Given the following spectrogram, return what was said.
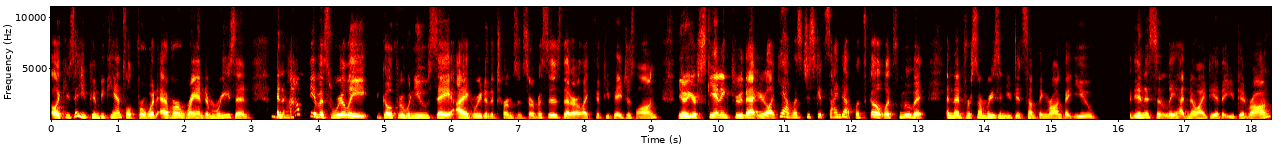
like you say you can be canceled for whatever random reason. And mm-hmm. how many of us really go through when you say i agree to the terms and services that are like 50 pages long you know you're scanning through that you're like yeah let's just get signed up. Let's go. Let's move it. And then for some reason you did something wrong that you innocently had no idea that you did wrong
